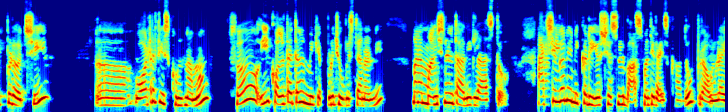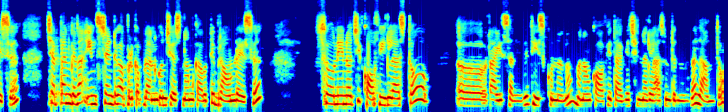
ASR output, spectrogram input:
ఇప్పుడు వచ్చి వాటర్ తీసుకుంటున్నాము. సో ఈ కొలత అయితే నేను మీకు ఎప్పుడు చూపిస్తానండి. మనం మంచినీళ్ళు తాగే గ్లాస్తో. యాక్చువల్గా నేను ఇక్కడ యూస్ చేసింది బాస్మతి రైస్ కాదు బ్రౌన్ రైస్ చెప్పాను కదా ఇన్స్టెంట్గా అప్పటికప్పుడు అనుకుని చేస్తున్నాం కాబట్టి బ్రౌన్ రైస్ సో నేను వచ్చి కాఫీ గ్లాస్తో రైస్ అనేది తీసుకున్నాను. మనం కాఫీ తాగే చిన్న గ్లాస్ ఉంటుంది కదా దాంతో.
